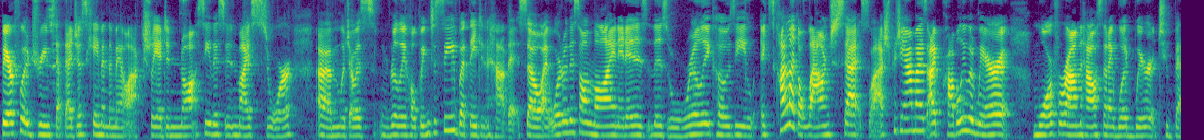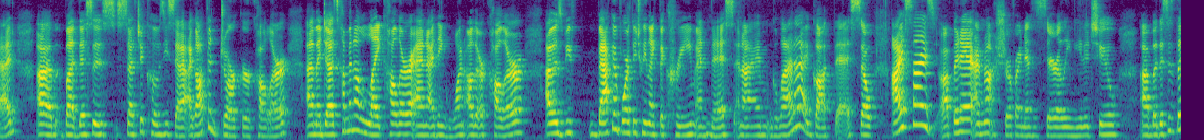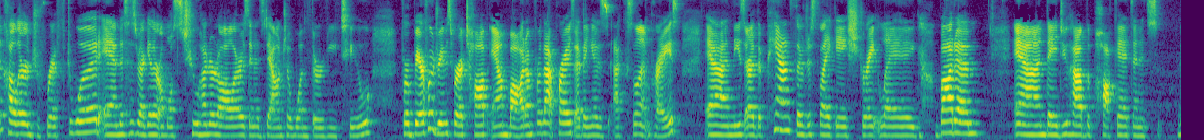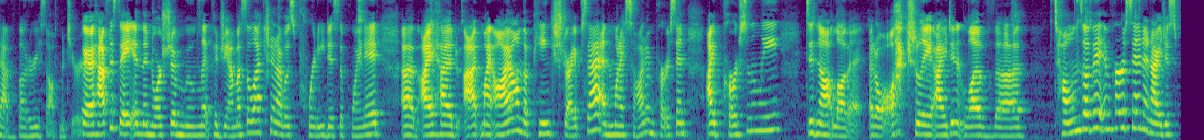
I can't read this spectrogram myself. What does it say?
Barefoot Dream set that just came in the mail actually. I did not see this in my store, um, which I was really hoping to see, but they didn't have it. So I ordered this online. It is this really cozy, it's kind of like a lounge set slash pajamas. I probably would wear it more for around the house than I would wear it to bed. Um, but this is such a cozy set. I got the darker color. Um, it does come in a light color and I think one other color. I was back and forth between like the cream and this and I'm glad I got this. So I sized up in it. I'm not sure if I necessarily needed to, uh, but this is the color Driftwood and this is regular almost $200 and it's down to 132 for Barefoot Dreams for a top and bottom for that price, I think is excellent price. And these are the pants. They're just like a straight leg bottom. And they do have the pockets and it's that buttery soft material. Okay, I have to say in the Nordstrom Moonlight Pajama Selection, I was pretty disappointed. Um, I had my eye on the pink stripe set and when I saw it in person, I personally did not love it at all. Actually, I didn't love the tones of it in person and I just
